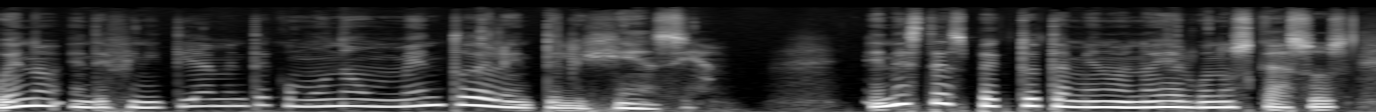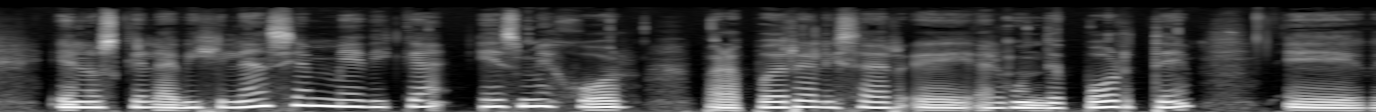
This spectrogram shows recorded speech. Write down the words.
Bueno, en definitivamente como un aumento de la inteligencia. En este aspecto también bueno, hay algunos casos en los que la vigilancia médica es mejor para poder realizar eh, algún deporte, eh,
